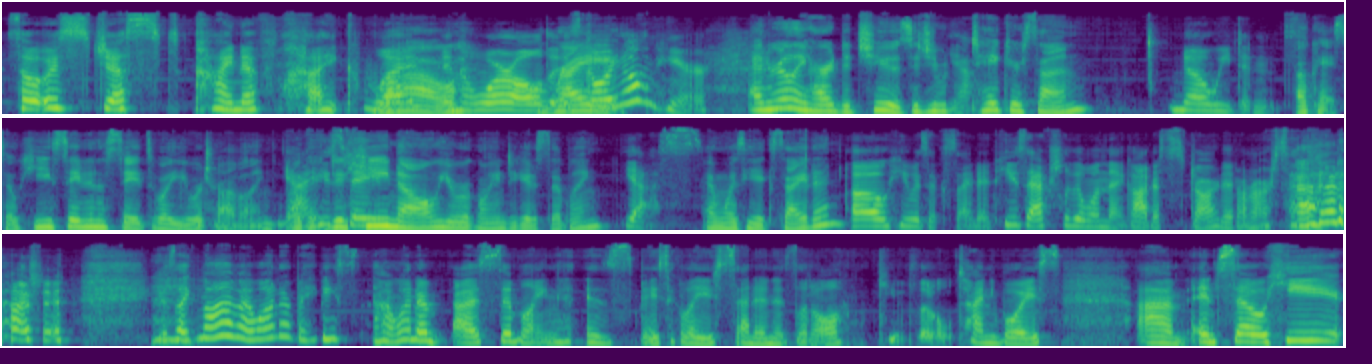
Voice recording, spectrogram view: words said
So it was just kind of like, what wow. in the world right. is going on here? And really hard to choose. Did you yeah. take your son? No, we didn't. Okay, so he stayed in the States while you were traveling. Yeah, Okay. he Did he know you were going to get a sibling? Yes. And was he excited? Oh, he was excited. He's actually the one that got us started on our second adoption. He's like, "Mom, I want a baby. I want a, a sibling." Is basically said in his little cute little tiny voice. Um, and so he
